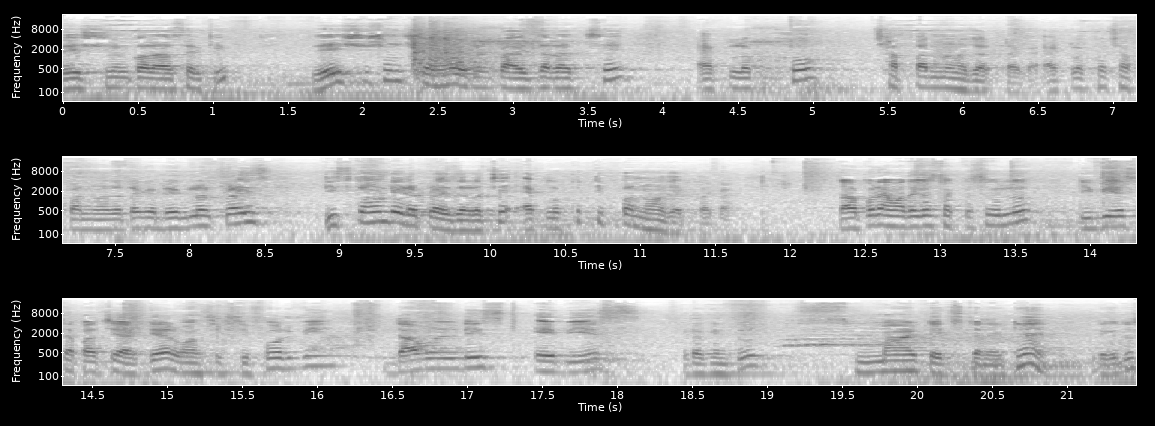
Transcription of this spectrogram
রেজিস্ট্রেশন করা আছে আর কি। রেজিস্ট্রেশন সহ এটার প্রাইস দাঁড়াচ্ছে এক লক্ষ ছাপ্পান্ন হাজার টাকা। এক লক্ষ ছাপ্পান্ন হাজার টাকা। রেগুলার প্রাইস ডিসকাউন্টে এটার প্রাইস দাঁড়াচ্ছে এক লক্ষ তিপ্পান্ন হাজার টাকা। তারপরে আমাদের কাছে থাকতেছে হলো TVS Apache RTR one sixty four V double disc ABS এটা কিন্তু স্মার্ট এক্স কানেক্ট হ্যাঁ? এটা কিন্তু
